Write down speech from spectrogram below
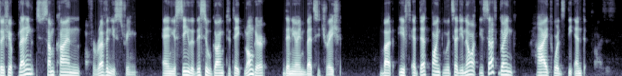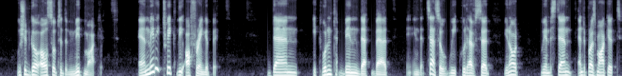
So if you're planning some kind of a revenue stream and you're seeing that this is going to take longer, then you're in bad situation. But if at that point we would say, you know what, instead of going high towards the enterprises, we should go also to the mid market and maybe tweak the offering a bit, then it wouldn't have been that bad in that sense. So we could have said, you know what, we understand enterprise market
